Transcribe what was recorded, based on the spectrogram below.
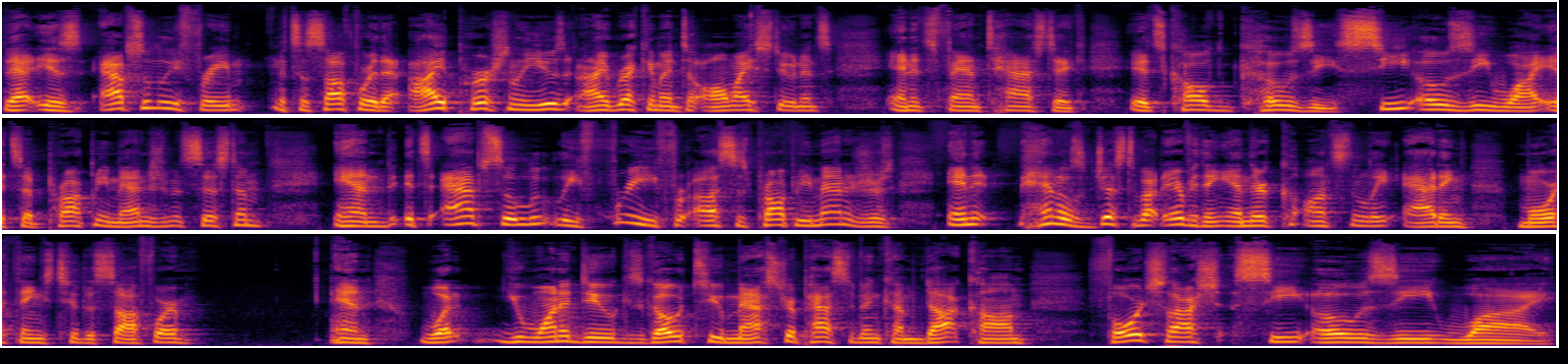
that is absolutely free. It's a software that I personally use and I recommend to all my students, and it's fantastic. It's called Cozy, C O Z Y. It's a property management system, and it's absolutely free for us as property managers, and it handles just about everything. And they're constantly adding more things to the software. And what you want to do is go to masterpassiveincome.com forward slash C-O-Z-Y,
